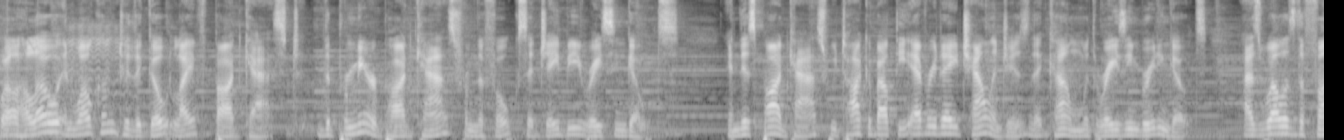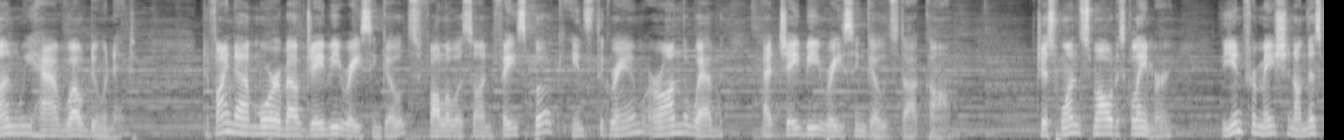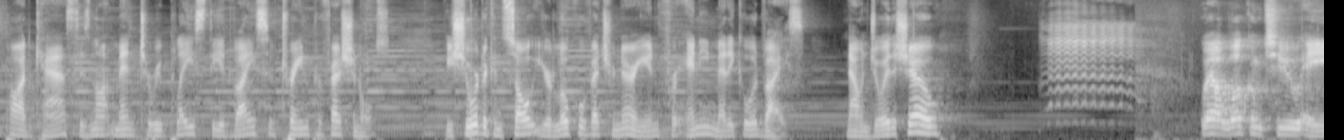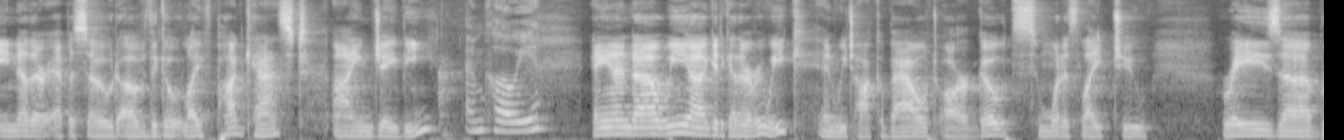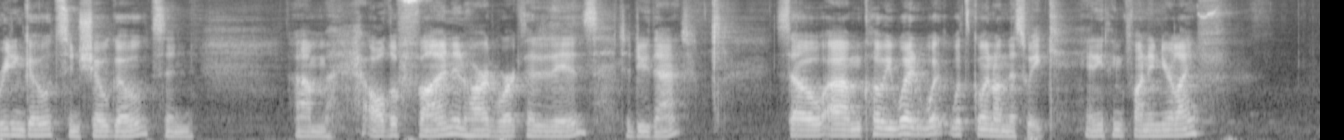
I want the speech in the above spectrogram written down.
Well, hello and welcome to the Goat Life Podcast, the premier podcast from the folks at JB Racing Goats. In this podcast, we talk about the everyday challenges that come with raising breeding goats, as well as the fun we have while doing it. To find out more about JB Racing Goats, follow us on Facebook, Instagram, or on the web at jbracinggoats.com. Just one small disclaimer the information on this podcast is not meant to replace the advice of trained professionals. Be sure to consult your local veterinarian for any medical advice. Now, enjoy the show. Well, welcome to another episode of the Goat Life Podcast. I'm JB. I'm Chloe. And uh, we uh, get together every week and we talk about our goats and what it's like to raise uh, breeding goats and show goats and um, all the fun and hard work that it is to do that. So, um, Chloe, what, what what's going on this week? Anything fun in your life?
